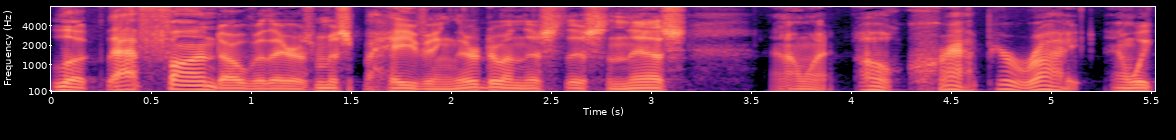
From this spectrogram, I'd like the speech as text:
look, that fund over there is misbehaving. They're doing this, this, and this. And I went, oh crap, you're right. And we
